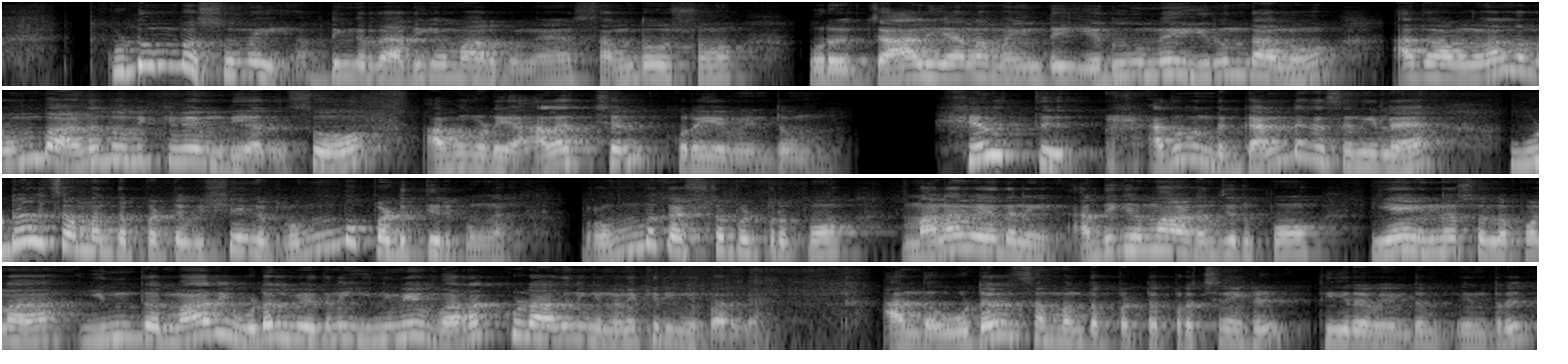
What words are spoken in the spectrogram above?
குடும்ப சுமை அப்படிங்கிறது அதிகமாக இருக்குங்க. சந்தோஷம் ஒரு ஜாலியான மைண்டு எதுவுமே இருந்தாலும் அது அவங்களால ரொம்ப அனுபவிக்கவே முடியாது. ஸோ அவங்களுடைய அலைச்சல் குறைய வேண்டும். ஹெல்த்து அதுவும் இந்த கண்டக சனியில் உடல் சம்மந்தப்பட்ட விஷயங்கள் ரொம்ப படுத்தியிருக்குங்க ரொம்ப கஷ்டப்பட்டிருப்போம் மனவேதனை அதிகமாக அடைஞ்சிருப்போம். ஏன் என்ன சொல்ல போனால் இந்த மாதிரி உடல் வேதனை இனிமேல் வரக்கூடாதுன்னு நீங்கள் நினைக்கிறீங்க பாருங்கள் அந்த உடல் சம்பந்தப்பட்ட பிரச்சனைகள் தீர வேண்டும் என்று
